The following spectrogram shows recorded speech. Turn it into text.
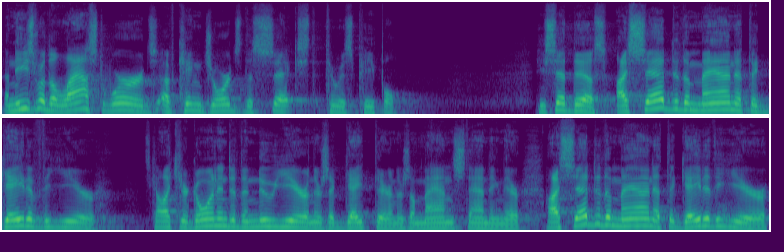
and these were the last words of King George VI to his people. He said this I said to the man at the gate of the year, it's kind of like you're going into the new year and there's a gate there and there's a man standing there. I said to the man at the gate of the year,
